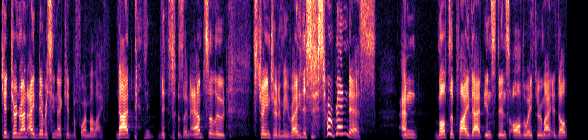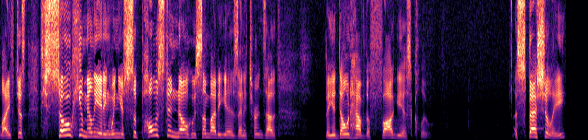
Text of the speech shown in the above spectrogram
Kid turned around. I'd never seen that kid before in my life. Not, this was an absolute stranger to me, right? This is horrendous. And multiply that instance all the way through my adult life. Just so humiliating when you're supposed to know who somebody is and it turns out that you don't have the foggiest clue. Especially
